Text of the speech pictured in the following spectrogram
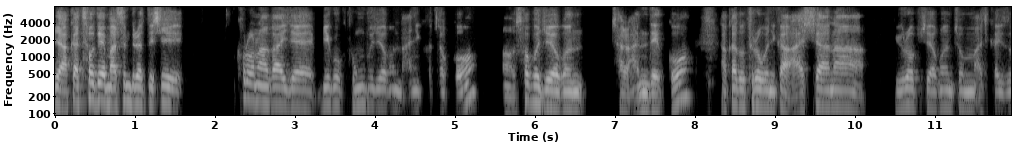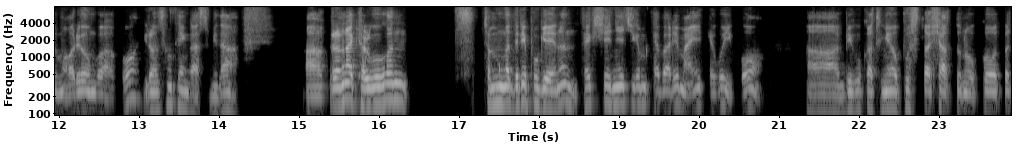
예, 아까 초대 말씀드렸듯이 코로나가 이제 미국 동부 지역은 많이 커졌고 어, 서부 지역은 잘 안 됐고 아까도 들어보니까 아시아나 유럽 지역은 좀 아직까지 좀 어려운 것 같고 이런 상태인 것 같습니다. 아, 그러나 결국은 전문가들이 보기에는 백신이 지금 개발이 많이 되고 있고 아, 미국 같은 경우 부스터 샷도 놓고 또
